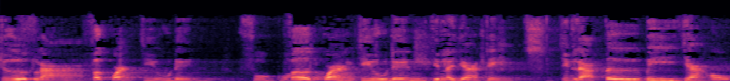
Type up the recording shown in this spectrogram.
Trước là Phật Quang chịu đến. Phật Quang chịu đến chính là giá trị Chính là từ bi gia hộ.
